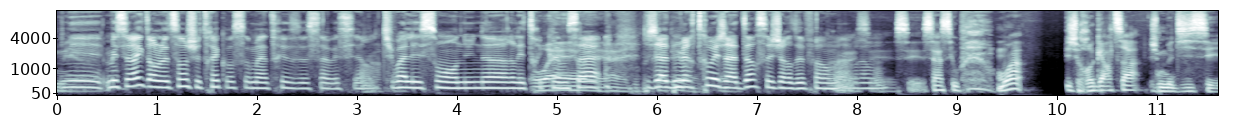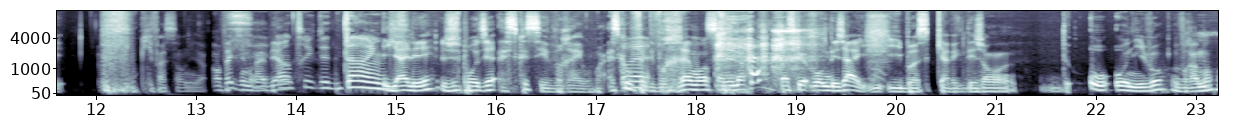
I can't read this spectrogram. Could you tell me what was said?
Mais, euh, mais c'est vrai que dans l'autre sens, je suis très consommatrice de ça aussi. hein. Ah, tu vois, les sons en une heure, les trucs ouais, comme ça. ouais, J'admire trop et j'adore ce genre de format, vraiment. c'est- c'est ouf. Moi, je regarde ça, je me dis, c'est qu'il fasse ça en fait, j'aimerais bien Un truc de dingue. y aller juste pour dire est-ce que c'est vrai ou pas? Est-ce que vous faites vraiment ça en une heure Parce que, bon, déjà, il, il bosse qu'avec des gens de haut, haut niveau, vraiment.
